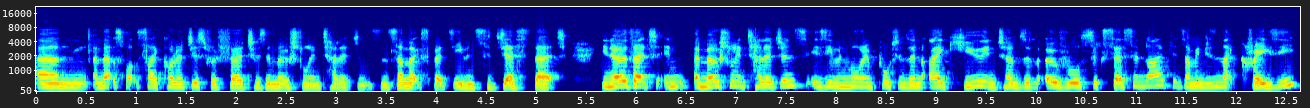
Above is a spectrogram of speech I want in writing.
um, and that's what psychologists refer to as emotional intelligence and some experts even suggest that you know that in, emotional intelligence is even more important than iq in terms of overall success in life i mean isn't that crazy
